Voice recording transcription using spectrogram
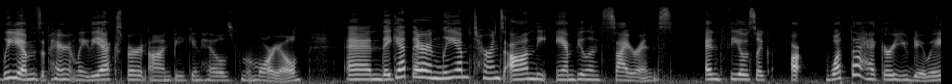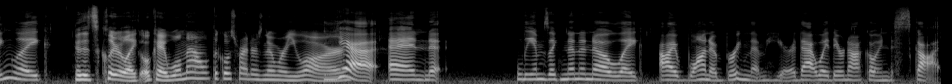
Liam's apparently the expert on Beacon Hills Memorial. And they get there, and Liam turns on the ambulance sirens. And Theo's like, "Are- What the heck are you doing? Like, Because it's clear, like, okay, well now the Ghost Riders know where you are. yeah. And Liam's like, No, no, no. Like, I want to bring them here. That way they're not going to Scott.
